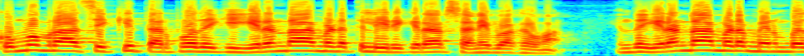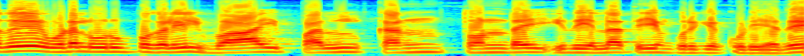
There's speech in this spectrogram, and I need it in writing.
கும்பம் ராசிக்கு தற்போதைக்கு இரண்டாம் இடத்தில் இருக்கிறார் சனி பகவான். இந்த இரண்டாம் இடம் என்பது உடல் உறுப்புகளில் வாய் பல் கண் தொண்டை இது எல்லாத்தையும் குறிக்கக்கூடியது.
